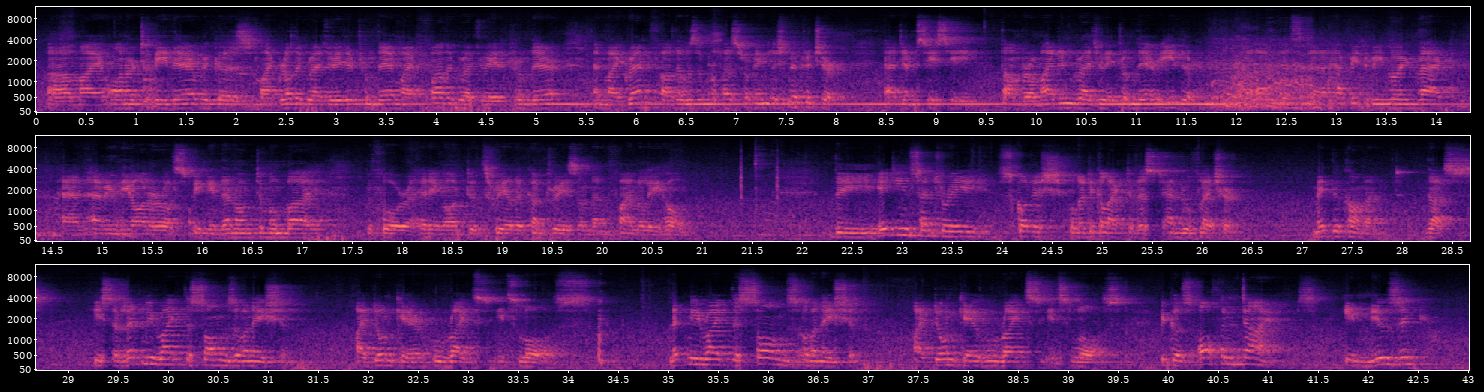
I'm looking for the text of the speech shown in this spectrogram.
Uh, my honor to be there because my brother graduated from there, my father graduated from there, and my grandfather was a professor of English literature at MCC Tambaram. I didn't graduate from there either, but I'm just uh, happy to be going back and having the honor of speaking then on to Mumbai before heading on to three other countries and then finally home. The 18th century Scottish political activist Andrew Fletcher made the comment thus. He said, Let me write the songs of a nation. I don't care who writes its laws. Let me write the songs of a nation. I don't care who writes its laws. Because oftentimes, in music,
